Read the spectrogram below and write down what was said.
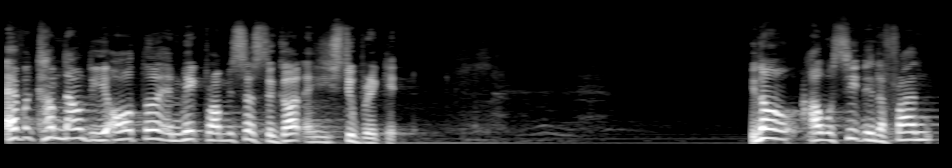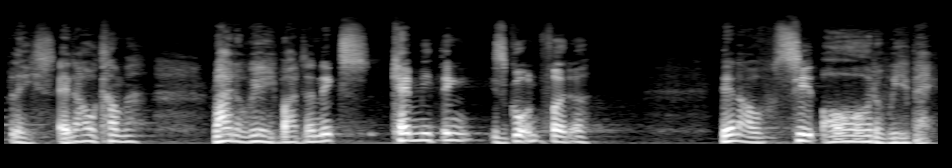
ever come down to the altar and make promises to God and you still break it? You know, I will sit in the front place and I will come right away, but the next camp meeting is going further. Then I'll sit all the way back.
